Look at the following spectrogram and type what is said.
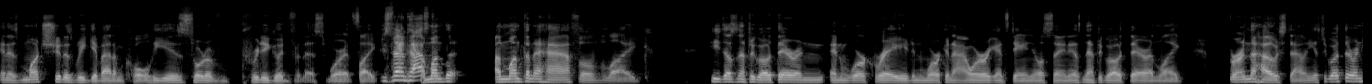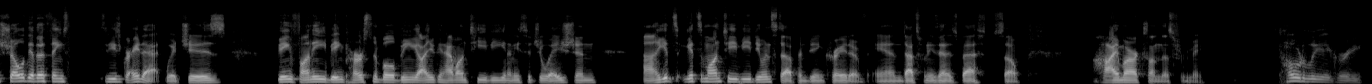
and as much shit as we give adam cole he is sort of pretty good for this where it's like he's fantastic. a month a month and a half of like he doesn't have to go out there and, and work raid and work an hour against Danielson. He doesn't have to go out there and like burn the house down. He has to go out there and show the other things that he's great at, which is being funny, being personable, being a guy you can have on TV in any situation. Uh, he gets gets him on TV doing stuff and being creative, and that's when he's at his best. So high marks on this for me. Totally agree.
